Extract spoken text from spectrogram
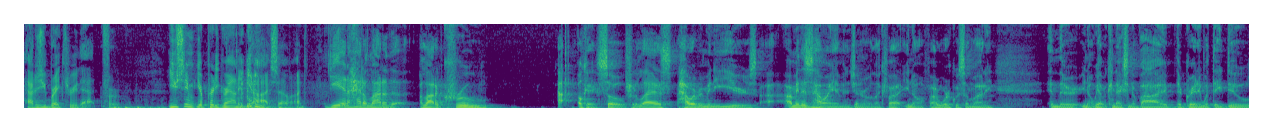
How did you break through that? For you seem you're a pretty grounded guy, so I, yeah. And I had a lot of the a lot of crew okay, so for the last however many years, I, I mean, this is how I am in general. Like if I, you know, if I work with somebody and they're, you know, we have a connection, a vibe, they're great at what they do.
